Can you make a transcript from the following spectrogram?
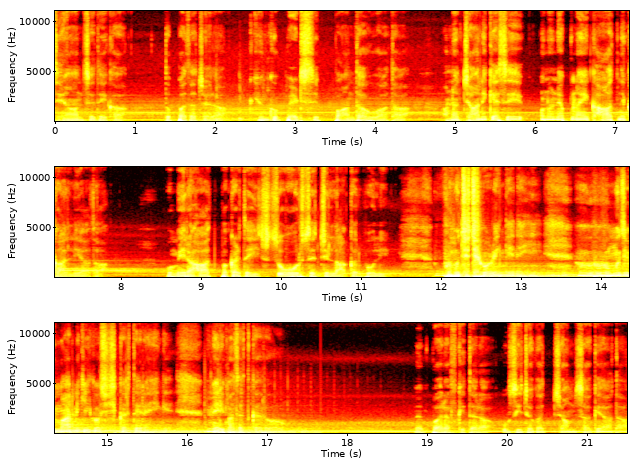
ध्यान से देखा तो पता चला कि उनको बेड से बांधा हुआ था और न जाने कैसे उन्होंने अपना एक हाथ निकाल लिया था। वो मेरा हाथ पकड़ते ही ज़ोर से चिल्लाकर बोली, वो मुझे छोड़ेंगे नहीं, वो मुझे मारने की कोशिश करते रहेंगे, मेरी मदद करो। मैं बर्फ़ की तरह उसी जगह जम सा गया था।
